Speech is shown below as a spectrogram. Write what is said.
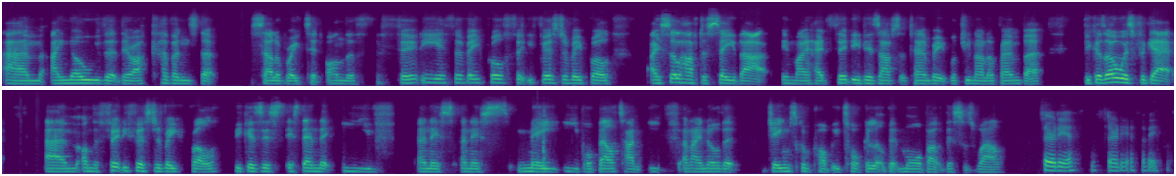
Um, I know that there are covens that celebrate it on the 30th of April, 31st of April. I still have to say that in my head 30 days after September, April, June, and November, because I always forget um, on the 31st of April because it's, it's then the eve and it's, and it's May Eve or Beltane Eve. And I know that James can probably talk a little bit more about this as well. 30th, the 30th of April.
